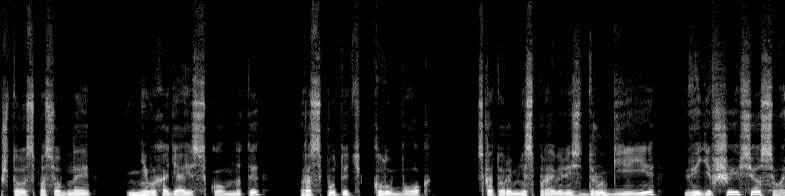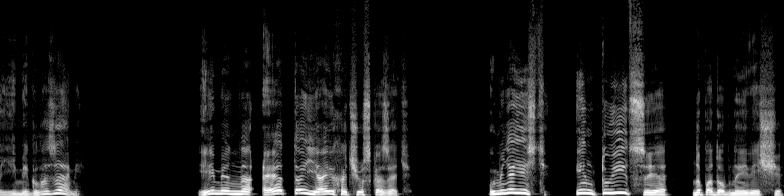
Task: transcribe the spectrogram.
что способны, не выходя из комнаты, распутать клубок, с которым не справились другие, видевшие все своими глазами? Именно это я и хочу сказать. У меня есть интуиция на подобные вещи.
